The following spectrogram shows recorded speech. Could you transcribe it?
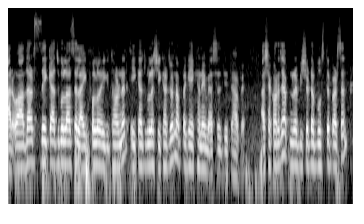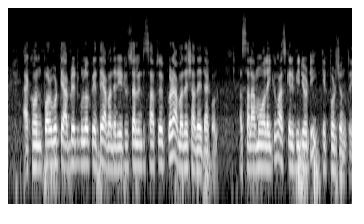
আর আদার্স যে কাজগুলো আছে লাইক ফলো এই ধরনের, এই কাজগুলো শেখার জন্য আপনাকে এখানে মেসেজ দিতে হবে। আশা করা যায় আপনারা বিষয়টা বুঝতে পারছেন। এখন পরবর্তী আপডেটগুলো পেতে আমাদের ইউটিউব চ্যানেলটি সাবস্ক্রাইব করে আমাদের সাথেই থাকুন। আসসালামু আলাইকুম, আজকের ভিডিওটি এ পর্যন্তই।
